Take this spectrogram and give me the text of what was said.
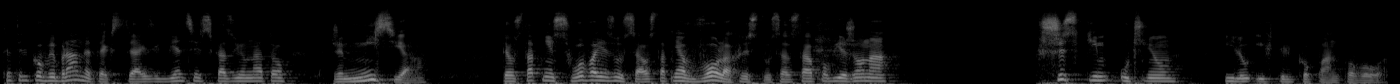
Te tylko wybrane teksty, a jest ich więcej, wskazują na to, że misja, te ostatnie słowa Jezusa, ostatnia wola Chrystusa została powierzona wszystkim uczniom, ilu ich tylko Pan powoła.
